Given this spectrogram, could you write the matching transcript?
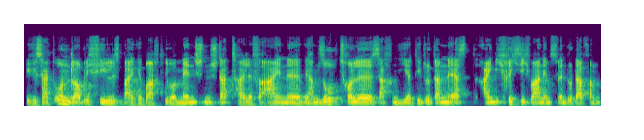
wie gesagt, unglaublich vieles beigebracht über Menschen, Stadtteile, Vereine. Wir haben so tolle Sachen hier, die du dann erst eigentlich richtig wahrnimmst, wenn du davon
